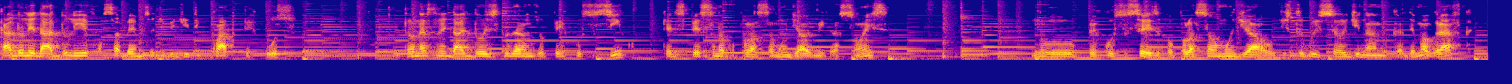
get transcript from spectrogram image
Cada unidade do livro, sabemos, é dividida em quatro percursos. Então, nesta unidade 2, estudaremos o percurso 5, que é a dispersão da população mundial e migrações. No percurso 6, a população mundial, distribuição e dinâmica demográfica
